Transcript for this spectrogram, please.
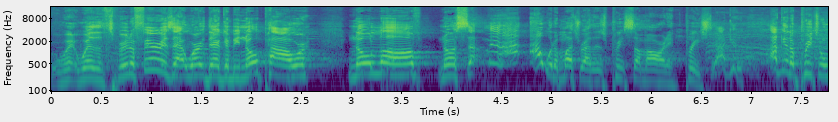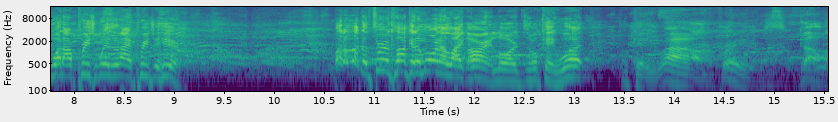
where, where the spirit of fear is at work, there can be no power, no love, no. Man, I, I would have much rather just preach something I already preached. I get, I get a preaching what I preach Wednesday night preacher here. But I'm at the 3 o'clock in the morning, like, all right, Lord, okay, what? Okay, wow, praise God.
